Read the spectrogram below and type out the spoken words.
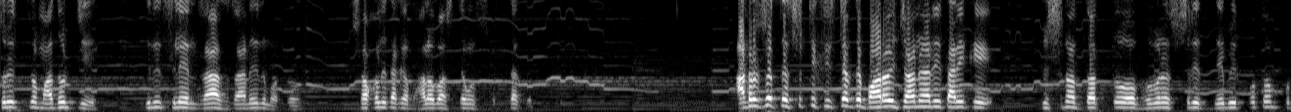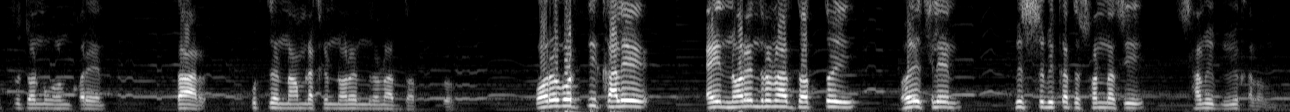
চরিত্র মাধুর্যে তিনি ছিলেন রাজ রানীর মতো। সকলে তাকে ভালোবাসত এবং শ্রদ্ধা করত। আঠারোশো তেষট্টি খ্রিস্টাব্দে বারোই জানুয়ারি তারিখে বিশ্বনাথ দত্ত ও ভুবনেশ্বরী দেবীর প্রথম পুত্র জন্মগ্রহণ করেন তার পুত্রের নাম রাখেন নরেন্দ্রনাথ দত্ত। পরবর্তীকালে এই নরেন্দ্রনাথ দত্তই হয়েছিলেন বিশ্ববিখ্যাত সন্ন্যাসী স্বামী বিবেকানন্দ।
